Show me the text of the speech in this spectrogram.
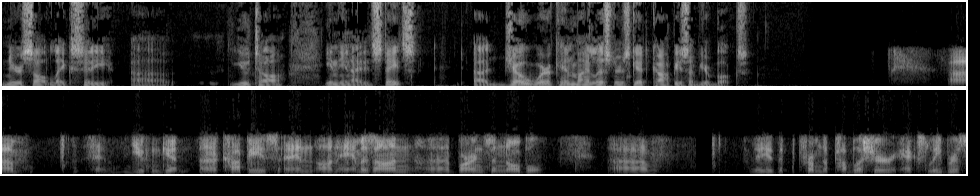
near Salt Lake City, uh, Utah, in the United States. Uh, Joe, where can my listeners get copies of your books? Um, you can get uh, copies and on Amazon, uh, Barnes and Noble, um, the, the from the publisher Ex Libris,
